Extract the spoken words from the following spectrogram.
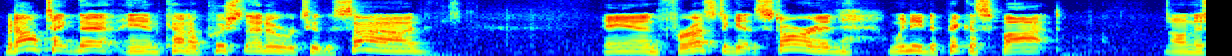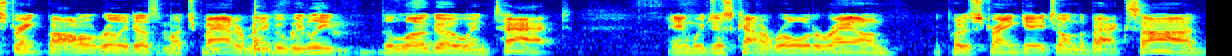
But I'll take that and kind of push that over to the side. And for us to get started, we need to pick a spot on this drink bottle. Really doesn't much matter. Maybe we leave the logo intact and we just kind of roll it around and put a strain gauge on the back side.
